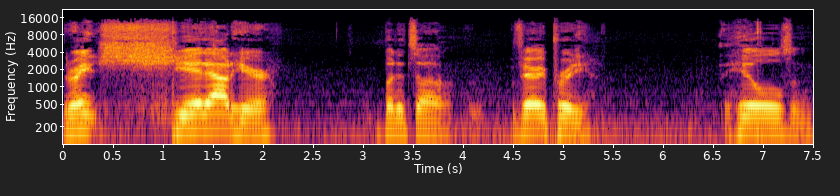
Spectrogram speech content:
There ain't shit out here, but it's uh, very pretty. Hills and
